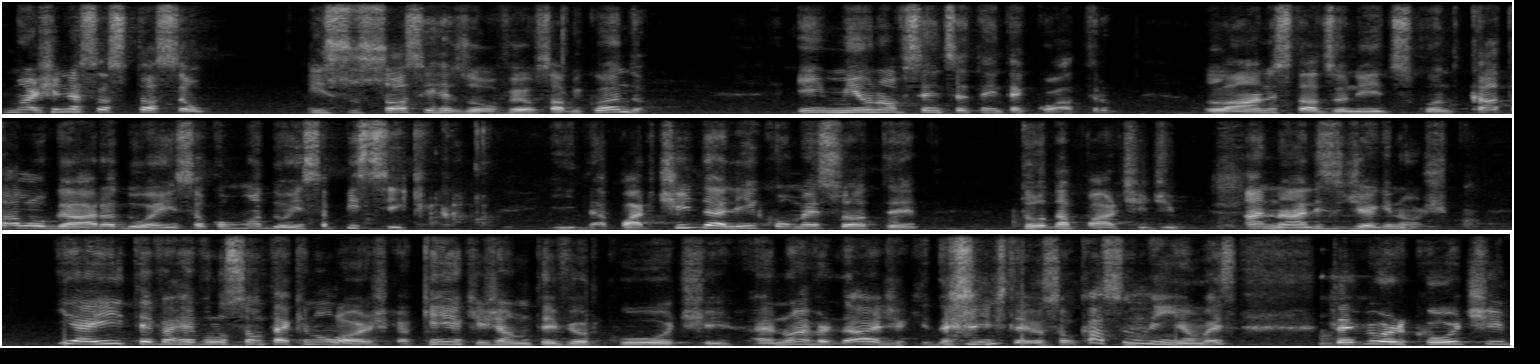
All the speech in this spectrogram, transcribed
Imagina essa situação. Isso só se resolveu, sabe quando? Em 1974, lá nos Estados Unidos, quando catalogaram a doença como uma doença psíquica. E a partir dali começou a ter toda a parte de análise e diagnóstico. E aí teve a revolução tecnológica. Quem aqui já não teve Orkut? É, não é verdade? Aqui a gente teve, eu sou caçulinha, mas teve Orkut,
